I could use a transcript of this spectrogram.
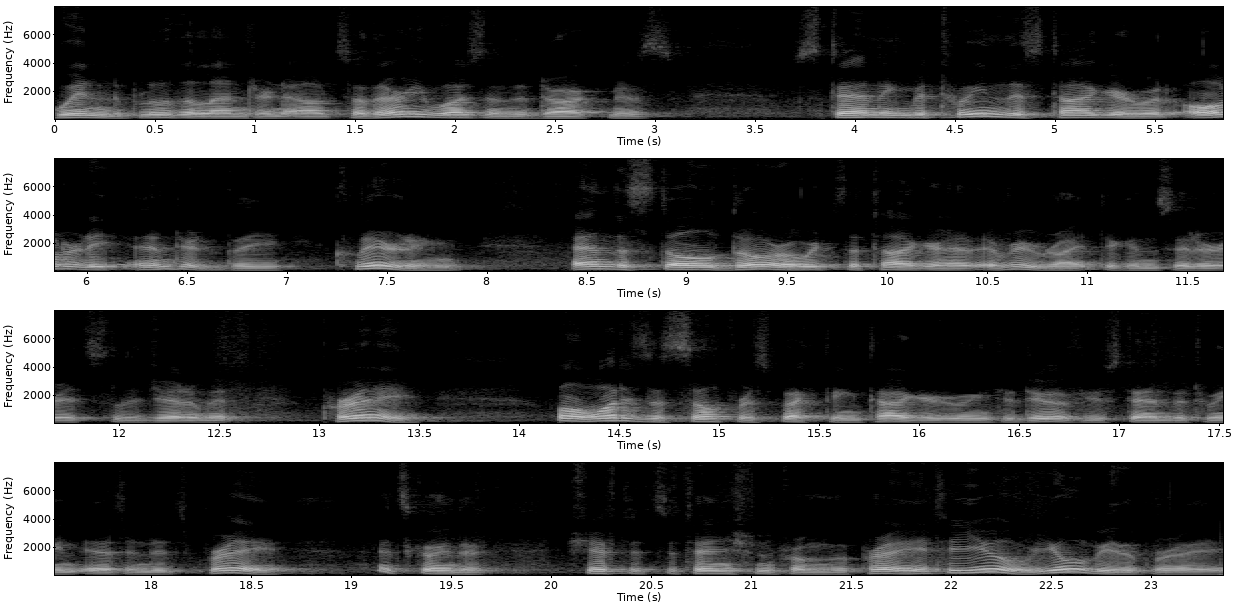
wind blew the lantern out. So there he was in the darkness, standing between this tiger who had already entered the clearing and the stall door, which the tiger had every right to consider its legitimate prey. Well, what is a self respecting tiger going to do if you stand between it and its prey? It's going to shift its attention from the prey to you. You'll be the prey.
